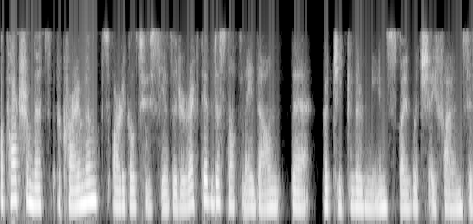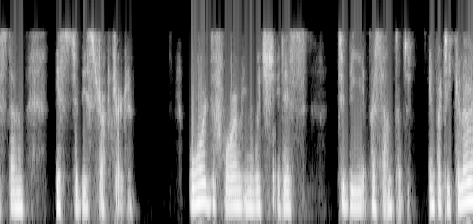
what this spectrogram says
Apart from that requirement, Article 2c of the directive does not lay down the particular means by which a filing system is to be structured, or the form in which it is to be presented. In particular,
